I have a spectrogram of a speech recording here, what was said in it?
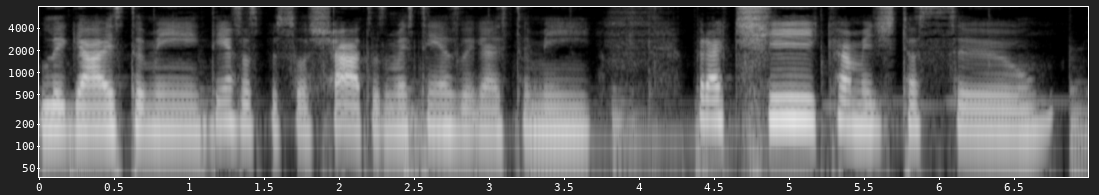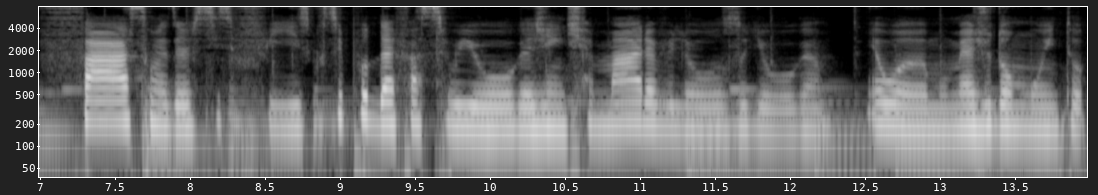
legais também. Tem essas pessoas chatas, mas tem as legais também. Pratica a meditação, faça um exercício físico. Se puder, faça o yoga, gente. É maravilhoso o yoga. Eu amo, me ajudou muito.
